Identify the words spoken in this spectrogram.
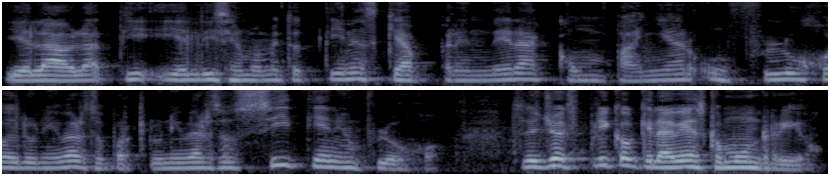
y él habla y él dice en un momento tienes que aprender a acompañar un flujo del universo porque el universo sí tiene un flujo. Entonces yo explico que la vida como un río,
